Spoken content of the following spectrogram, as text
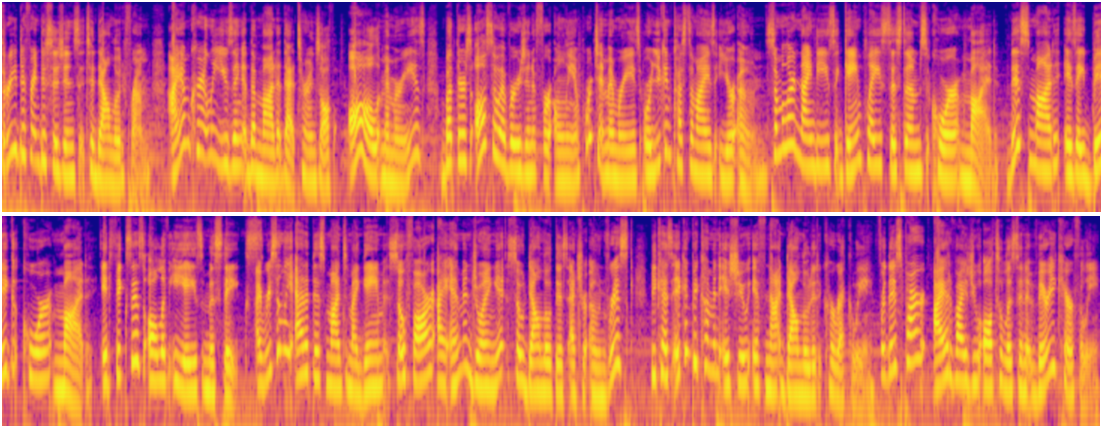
three different decisions to download from. I am currently using the mod that turns off all memories, but there's also a version for only important memories, or you can customize your own. Simler90's Gameplay Systems Core mod. This mod is a big core mod. It fixes all of EA's mistakes. I recently added this mod to my game. So far, I am enjoying it, so download this at your own risk because it can become an issue if not downloaded correctly. For this part, I advise you all to listen very carefully.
